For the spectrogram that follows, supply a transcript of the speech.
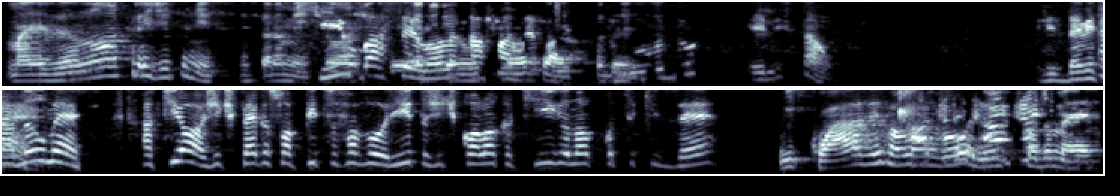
mas eu não acredito nisso, sinceramente. que Eu acho o Barcelona é tá último fazendo tudo, eles estão. Eles devem estar, É. não, Messi, aqui ó, a gente pega a sua pizza favorita, a gente coloca aqui hora quando você quiser. E quase rolou A um gol grande- a olímpico do Messi.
